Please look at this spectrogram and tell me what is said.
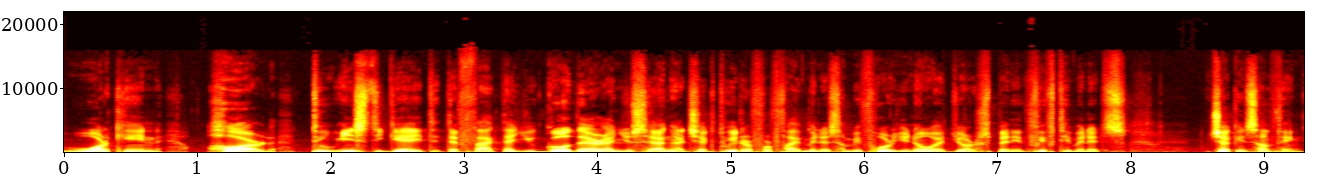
working hard to instigate the fact that you go there and you say, I'm going to check Twitter for five minutes, and before you know it, you're spending 50 minutes checking something.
